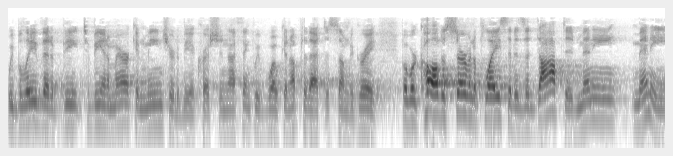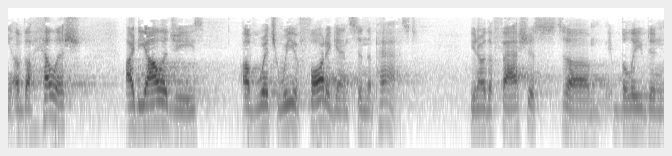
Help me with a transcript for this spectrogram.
We believe that be, to be an American means you're to be a Christian. I think we've woken up to that to some degree. But we're called to serve in a place that has adopted many, many of the hellish ideologies of which we have fought against in the past. You know, the fascists um, believed in,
